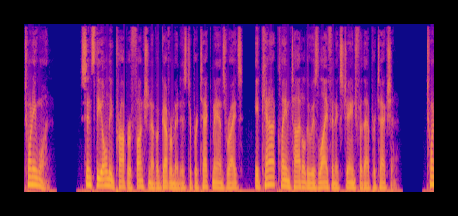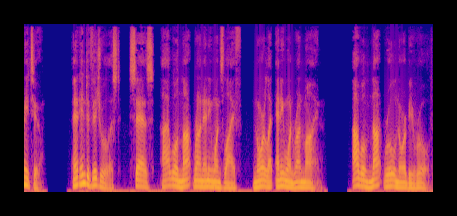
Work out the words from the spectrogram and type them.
21. Since the only proper function of a government is to protect man's rights, it cannot claim title to his life in exchange for that protection. 22. An individualist says, I will not run anyone's life, nor let anyone run mine. I will not rule nor be ruled.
